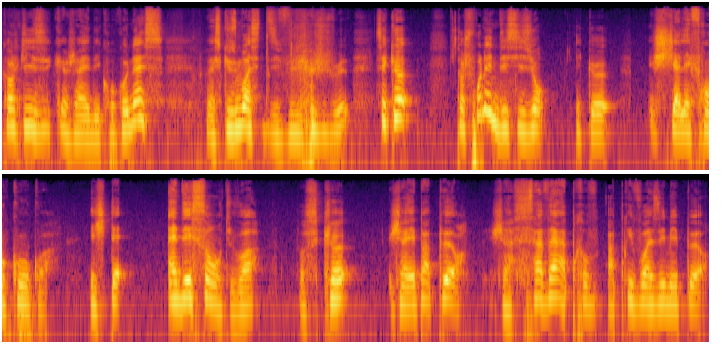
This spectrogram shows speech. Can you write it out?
Quand je disais que j'avais des croconesses, excuse-moi, c'est que quand je prenais une décision et que j'y allais franco, quoi, et j'étais indécent, tu vois. Parce que j'avais pas peur. Je savais apprivoiser mes peurs.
